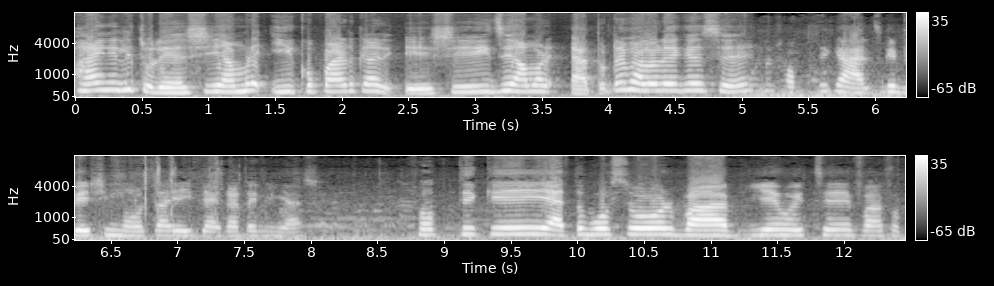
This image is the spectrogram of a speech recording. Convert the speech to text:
ফাইনালি চলে আসি আমরা ইকো পার্ক আর এসেই যে আমার এতটাই ভালো লেগেছে। সব থেকে আজকে বেশি মজা এই জায়গাটা নিয়ে আসে। সব থেকে এত বছর বা বিয়ে হয়েছে বা ছোট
